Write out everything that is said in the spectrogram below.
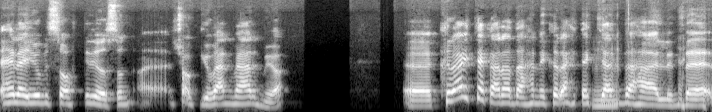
hele Ubisoft biliyorsun çok güven vermiyor. E, Crytek arada hani Crytek kendi halinde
